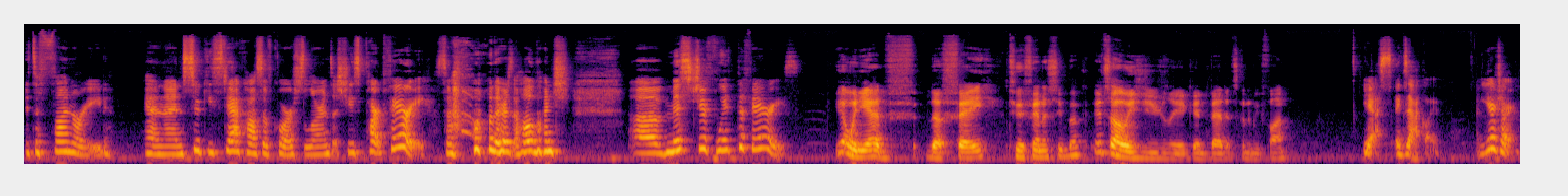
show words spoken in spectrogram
It's a fun read. And then sookie stackhouse of course learns that she's part fairy. So there's a whole bunch of mischief with the fairies yeah when you add f- the fae to a fantasy book it's always usually a good bet it's going to be fun yes exactly your turn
